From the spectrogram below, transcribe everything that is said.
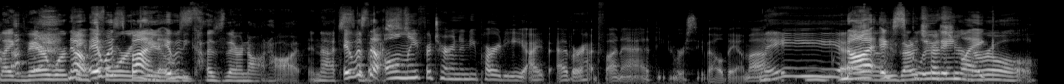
like they're working No, it was for fun. you It was- because they're not hot, and that's It was the, best. only fraternity party I've ever had fun at at the University of Alabama. Hey, Not trust excluding, like, girl.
